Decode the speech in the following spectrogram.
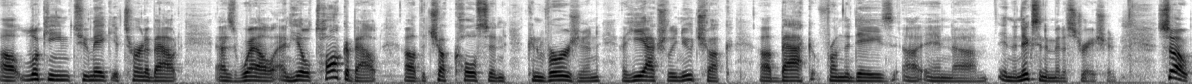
uh, looking to make it turn about as well. And he'll talk about uh, the Chuck Colson conversion. Uh, he actually knew Chuck uh, back from the days uh, in um, in the Nixon administration. So.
